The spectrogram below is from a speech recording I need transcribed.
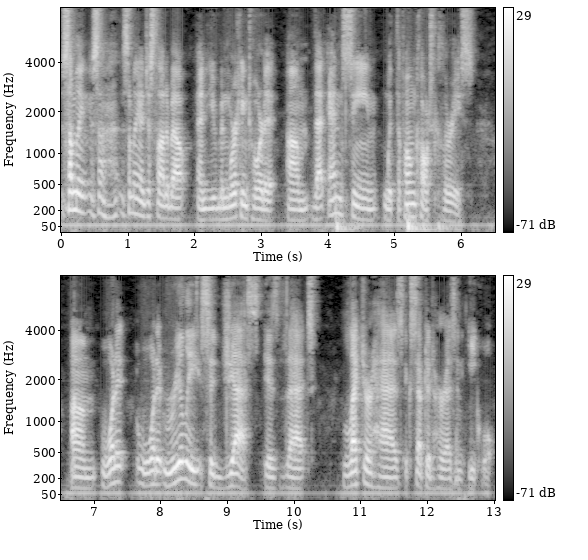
something something I just thought about, and you've been working toward it. Um, that end scene with the phone call to Clarice. Um, what it what it really suggests is that Lecter has accepted her as an equal.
